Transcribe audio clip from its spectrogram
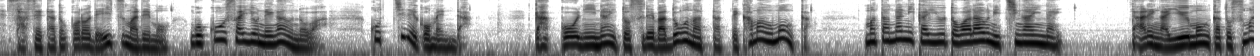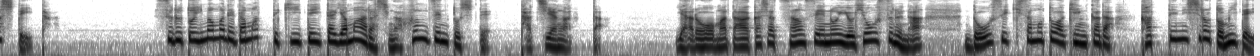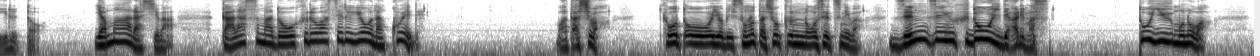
させたところでいつまでもご交際を願うのはこっちでごめんだ。学校にいないとすればどうなったって構うもんか。また何か言うと笑うに違いない。誰が言うもんかと済ましていた。すると今まで黙って聞いていた山嵐が奮然として立ち上がった。野郎また赤シャツ賛成の意を表するな。どうせ貴様とは喧嘩だ。勝手にしろと見ていると。山嵐はガラス窓を震わせるような声で「私は教頭及びその他諸君のお説には全然不同意であります」というものは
